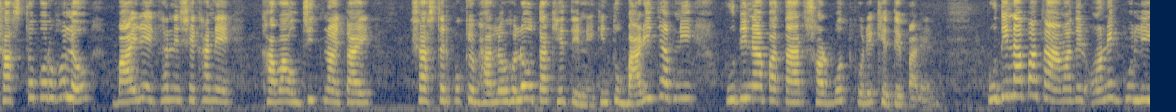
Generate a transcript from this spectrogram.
স্বাস্থ্যকর হলেও বাইরে এখানে সেখানে খাওয়া উচিত নয়, তাই স্বাস্থ্যের পক্ষে ভালো হলেও তা খেতে নেই। কিন্তু বাড়িতে আপনি পুদিনা পাতার শরবত করে খেতে পারেন। পুদিনা পাতা আমাদের অনেকগুলি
